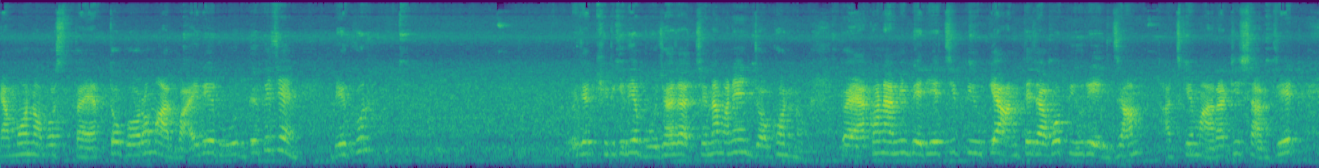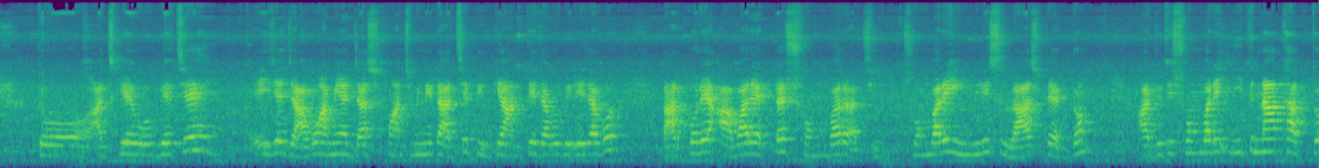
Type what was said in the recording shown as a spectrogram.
এমন অবস্থা, এত গরম। আর বাইরে রোদ দেখেছেন? দেখুন। ওই যে খিড়কি দিয়ে বোঝা যাচ্ছে না মানে জঘন্য। তো এখন আমি বেরিয়েছি পিউকে আনতে যাব, পিউর এক্সাম, আজকে মারাঠি সাবজেক্ট। তো আজকে ও গেছে এই যে যাব, আমি আর জাস্ট পাঁচ মিনিট আছে, পিউকে আনতে যাব, বেরিয়ে যাব। তারপরে আবার একটা সোমবার আছে। সোমবারে ইংলিশ লাস্ট একদম। আর যদি সোমবারে ঈদ না থাকতো,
